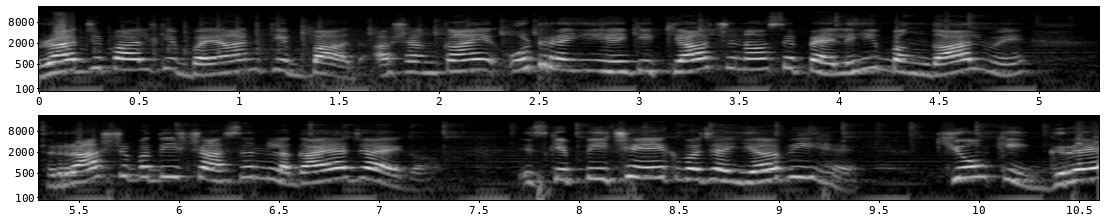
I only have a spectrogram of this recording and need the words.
राज्यपाल के बयान के बाद आशंकाएँ उठ रही हैं कि क्या चुनाव से पहले ही बंगाल में राष्ट्रपति शासन लगाया जाएगा। इसके पीछे एक वजह यह भी है, क्योंकि गृह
